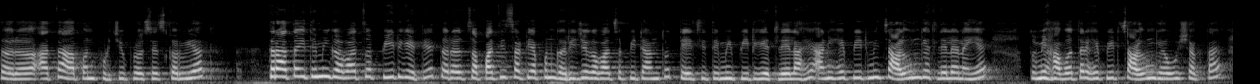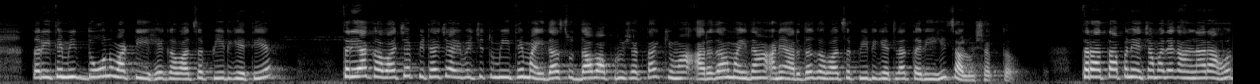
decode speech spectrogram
तर आता आपण पुढची प्रोसेस करूयात. तर आता इथे मी गव्हाचं पीठ घेते. तर चपातीसाठी आपण घरी जे गव्हाचं पीठ आणतो तेच इथे मी पीठ घेतलेलं आहे. आणि हे पीठ मी चाळून घेतलेलं नाही आहे तुम्ही हवं तर हे पीठ चाळून घेऊ शकताय. तर इथे मी दोन वाटी हे गव्हाचं पीठ घेते तर या गव्हाच्या पिठाच्या ऐवजी तुम्ही इथे मैदासुद्धा वापरू शकता किंवा अर्धा मैदा आणि अर्धं गव्हाचं पीठ घेतला तरीही चालू शकतं. तर आता आपण याच्यामध्ये घालणार आहोत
